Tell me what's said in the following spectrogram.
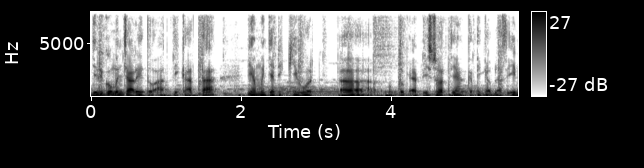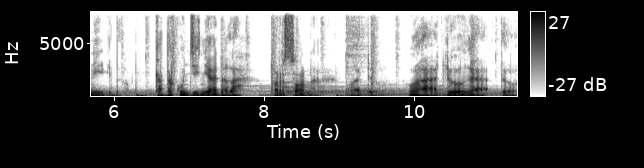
Jadi gue mencari itu arti kata yang menjadi keyword uh, untuk episode yang ke-13 ini gitu. Kata kuncinya adalah persona. Waduh, waduh nggak tuh.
